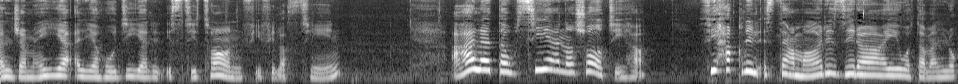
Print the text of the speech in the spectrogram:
الجمعية اليهودية للاستيطان في فلسطين. على توسيع نشاطها في حقل الاستعمار الزراعي وتملك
